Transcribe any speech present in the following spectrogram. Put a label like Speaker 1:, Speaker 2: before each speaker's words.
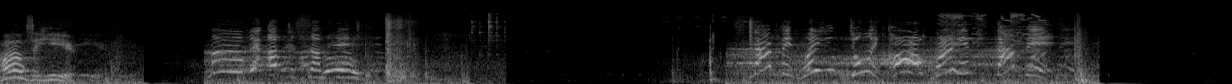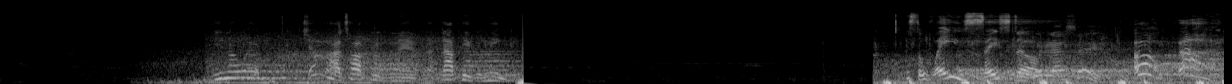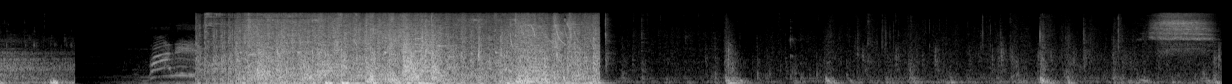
Speaker 1: Moms are here.
Speaker 2: Mom, they're up to something. Stop it! What are you doing? Carl, Brian, stop it!
Speaker 3: You know what? Y'all talk people, man. Not people, me. It's the way you say stuff.
Speaker 4: What did I say?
